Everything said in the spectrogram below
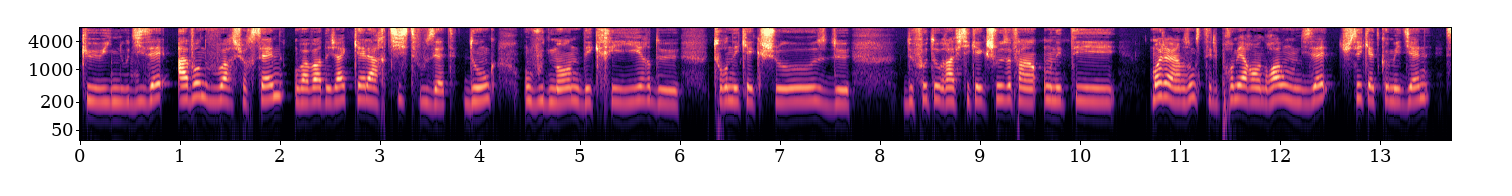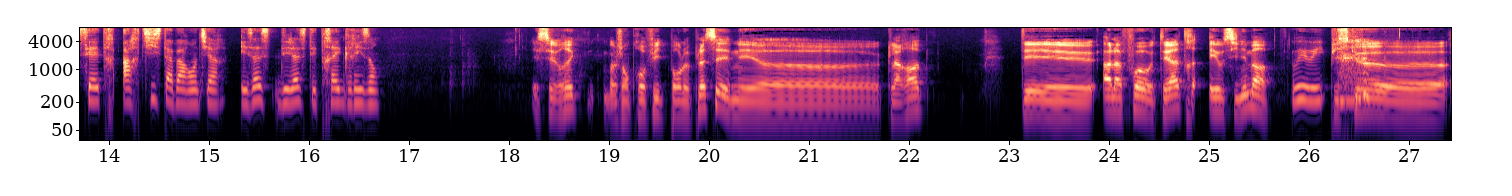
qu'ils nous disaient, avant de vous voir sur scène, on va voir déjà quel artiste vous êtes. Donc, on vous demande d'écrire, de tourner quelque chose, de, photographier quelque chose. Enfin, on était. Moi, j'avais l'impression que c'était le premier endroit où on me disait, tu sais qu'être comédienne, c'est être artiste à part entière. Et ça, déjà, c'était très grisant. Et c'est vrai que bah, j'en profite pour le placer, mais euh, Clara, t'es à la fois au théâtre et au cinéma. Oui, oui. Puisque euh,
